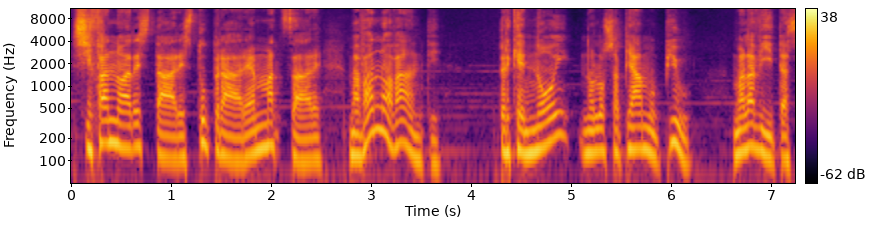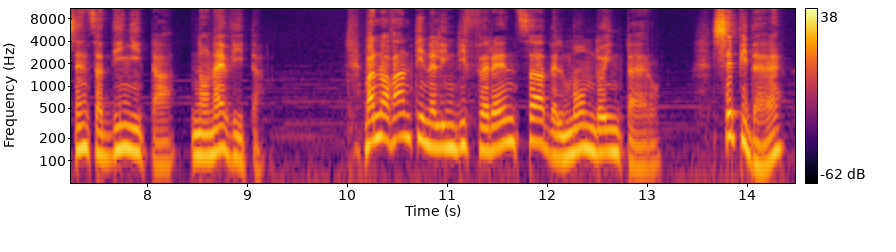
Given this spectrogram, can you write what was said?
Si fanno arrestare, stuprare, ammazzare, ma vanno avanti, perché noi non lo sappiamo più, ma la vita senza dignità non è vita. Vanno avanti nell'indifferenza del mondo intero. Sepideh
